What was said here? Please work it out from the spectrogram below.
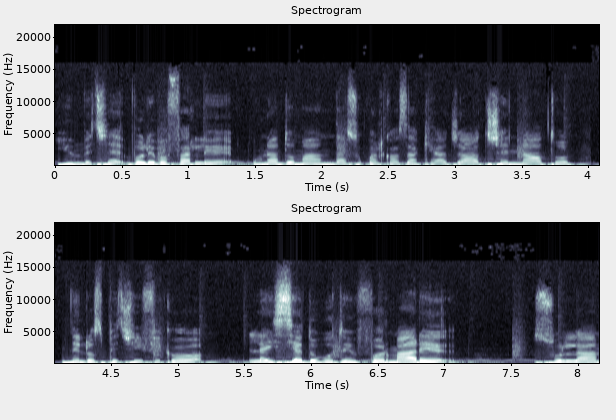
Io invece volevo farle una domanda su qualcosa che ha già accennato. Nello specifico, lei si è dovuto informare sulla,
